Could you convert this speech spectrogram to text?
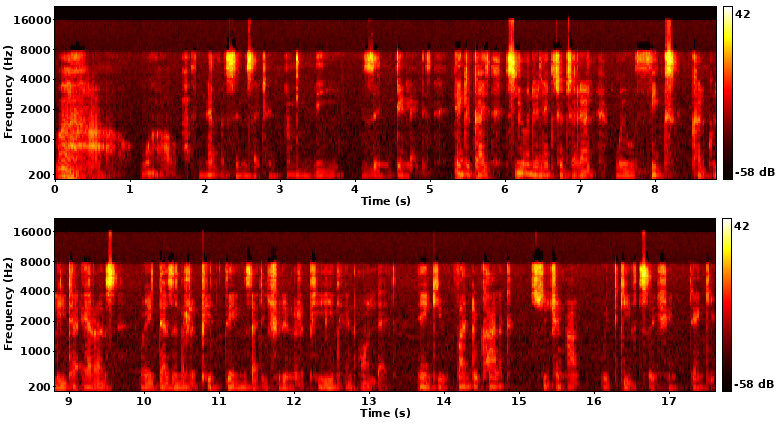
Wow wow i've never seen such an amazing thing like this. Thank you guys. See you on the next tutorial. Where we will fix calculator errors where it doesn't repeat things that it shouldn't repeat and all that. Thank you. Fun to calc. Switching out with gift session. Thank you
